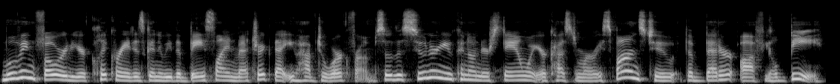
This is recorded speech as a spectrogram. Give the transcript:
Moving forward, your click rate is going to be the baseline metric that you have to work from. So the sooner you can understand what your customer responds to, the better off you'll be.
